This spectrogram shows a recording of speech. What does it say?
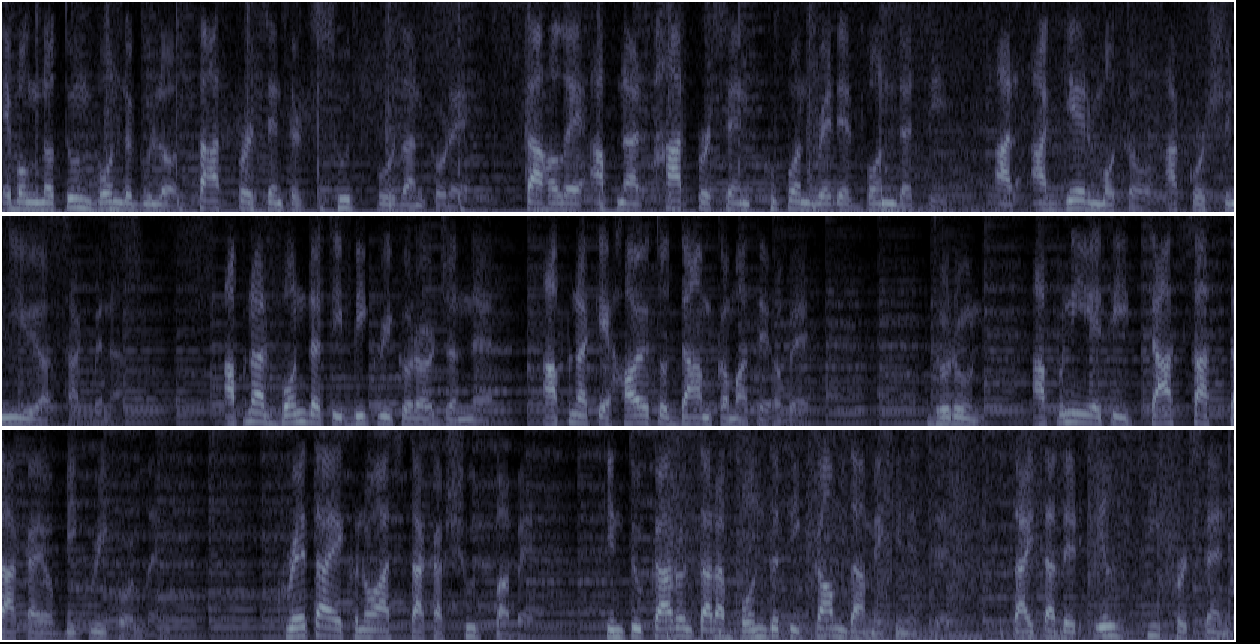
এবং নতুন বন্ডগুলো সাত পার্সেন্টের সুদ প্রদান করে, তাহলে আপনার সাত পার্সেন্ট কুপন রেটের বন্ডাটি আর আগের মতো আকর্ষণীয় থাকবে না। আপনার বন্ডাটি বিক্রি করার জন্য আপনাকে হয়তো দাম কমাতে হবে। ধরুন, আপনি এটি চার সাত টাকায়ও বিক্রি করলেন। ক্রেতা এখনও আজ টাকা সুদ পাবে, কিন্তু কারণ তারা বন্ধটি কম দামে কিনেছে, তাই তাদের ইল সি পার্সেন্ট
